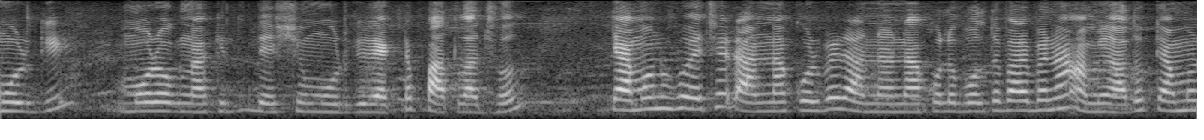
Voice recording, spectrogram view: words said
মুরগি, মোরগ না কিন্তু দেশি মুরগির একটা পাতলা ঝোল। কেমন হয়েছে, রান্না করবে, রান্না না করলে বলতে পারবে না, আমি আদৌ কেমন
